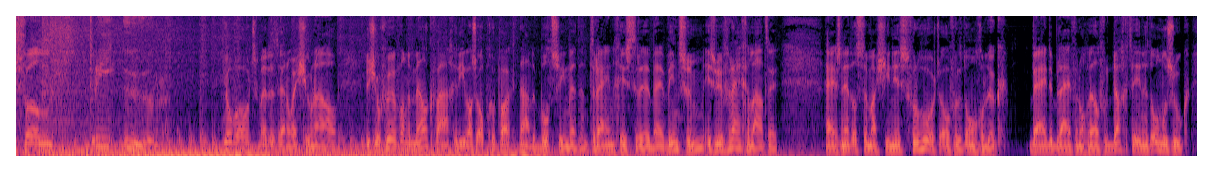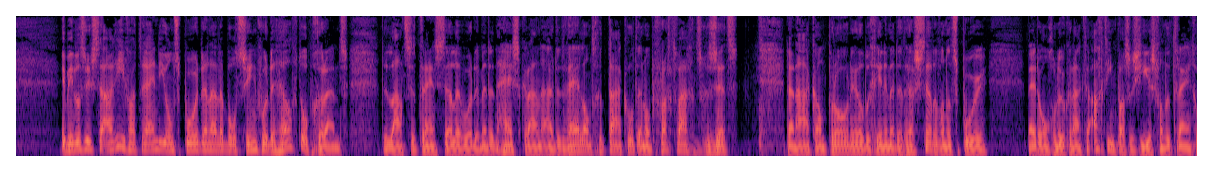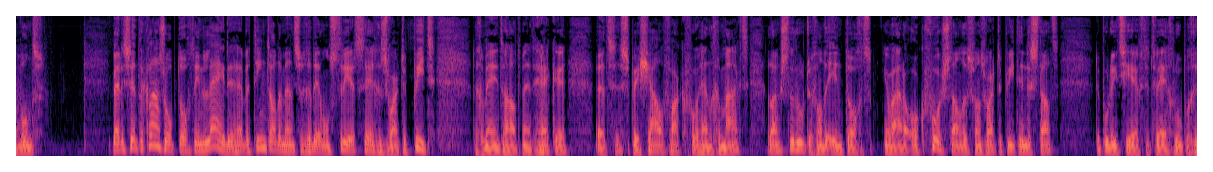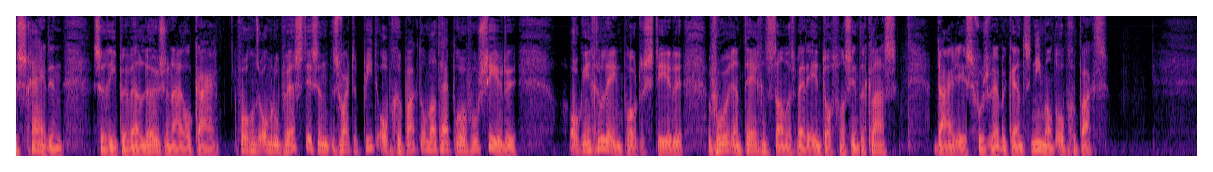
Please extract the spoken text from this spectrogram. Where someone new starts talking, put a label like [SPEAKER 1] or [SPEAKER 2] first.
[SPEAKER 1] van 3 uur.
[SPEAKER 2] Jobboot met het NOS Journaal. De chauffeur van de melkwagen die was opgepakt na de botsing met een trein gisteren bij Winsum is weer vrijgelaten. Hij is net als de machinist verhoord over het ongeluk. Beiden blijven nog wel verdachten in het onderzoek. Inmiddels is de Arriva-trein die ontspoorde na de botsing voor de helft opgeruimd. De laatste treinstellen worden met een hijskraan uit het weiland getakeld en op vrachtwagens gezet. Daarna kan ProRail beginnen met het herstellen van het spoor. Bij het ongeluk raakten 18 passagiers van de trein gewond. Bij de Sinterklaasoptocht in Leiden hebben tientallen mensen gedemonstreerd tegen Zwarte Piet. De gemeente had met hekken het speciaal vak voor hen gemaakt langs de route van de intocht. Er waren ook voorstanders van Zwarte Piet in de stad. De politie heeft de twee groepen gescheiden. Ze riepen wel leuzen naar elkaar. Volgens Omroep West is een Zwarte Piet opgepakt omdat hij provoceerde. Ook in Geleen protesteerden voor- en tegenstanders bij de intocht van Sinterklaas. Daar is voor zover bekend niemand opgepakt.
